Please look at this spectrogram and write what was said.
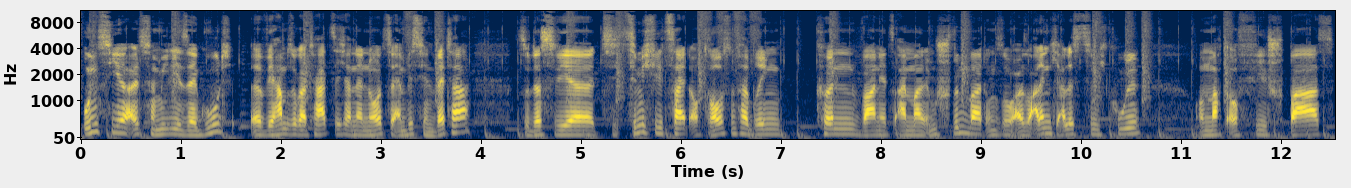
uns hier als Familie sehr gut. Äh, wir haben sogar tatsächlich an der Nordsee ein bisschen Wetter, sodass wir ziemlich viel Zeit auch draußen verbringen können. Waren jetzt einmal im Schwimmbad und so. Also eigentlich alles ziemlich cool und macht auch viel Spaß.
